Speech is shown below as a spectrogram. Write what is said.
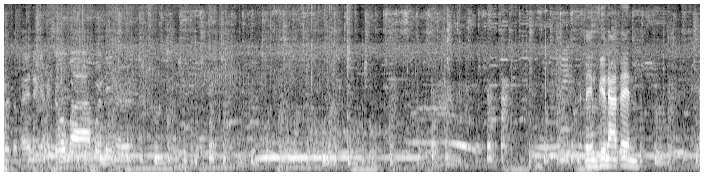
Luto tayo ng yakisoba for dinner. Ito yung view natin. Di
